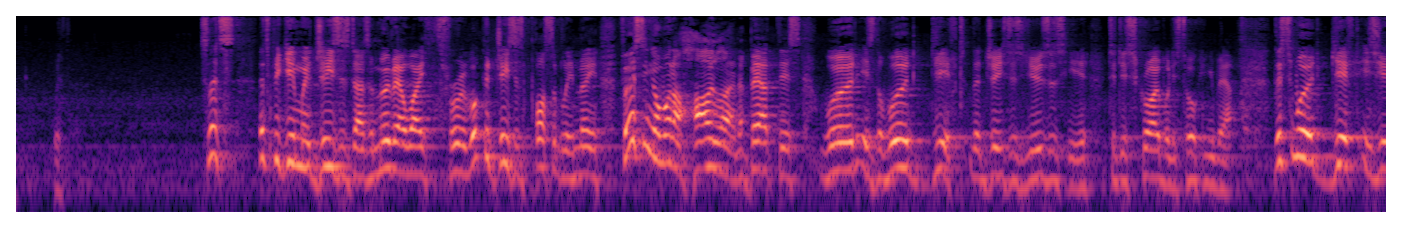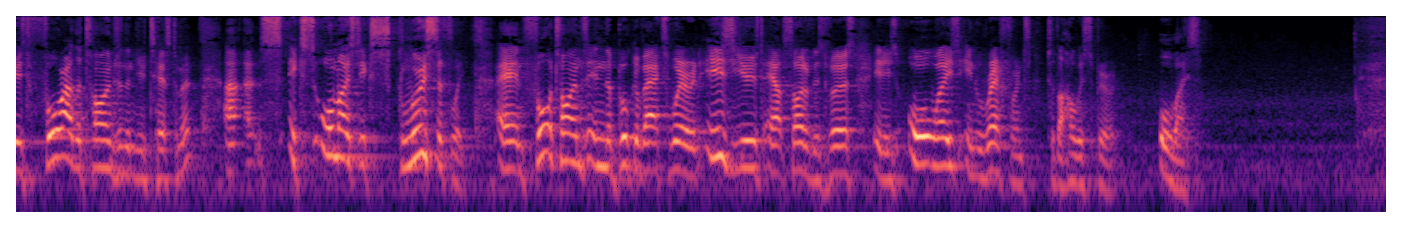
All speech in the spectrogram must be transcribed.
So let's, let's begin where Jesus does and move our way through. What could Jesus possibly mean? First thing I want to highlight about this word is the word gift that Jesus uses here to describe what he's talking about. This word gift is used four other times in the New Testament, uh, ex- almost exclusively. And four times in the book of Acts where it is used outside of this verse, it is always in reference to the Holy Spirit. Always.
